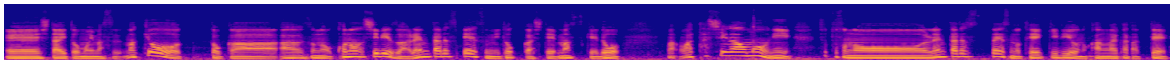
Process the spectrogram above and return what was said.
えー、したいと思います。まあ、今日とか、あその、このシリーズはレンタルスペースに特化してますけど、まあ、私が思うに、ちょっとその、レンタルスペースの定期利用の考え方って、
